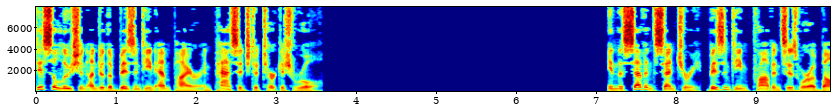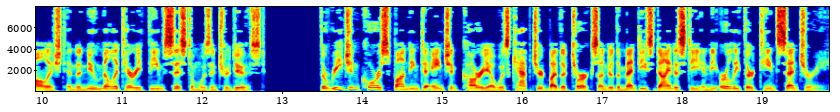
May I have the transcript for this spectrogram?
Dissolution under the Byzantine Empire and passage to Turkish rule In the 7th century, Byzantine provinces were abolished and the new military theme system was introduced. The region corresponding to ancient Caria was captured by the Turks under the Mentese dynasty in the early 13th century.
